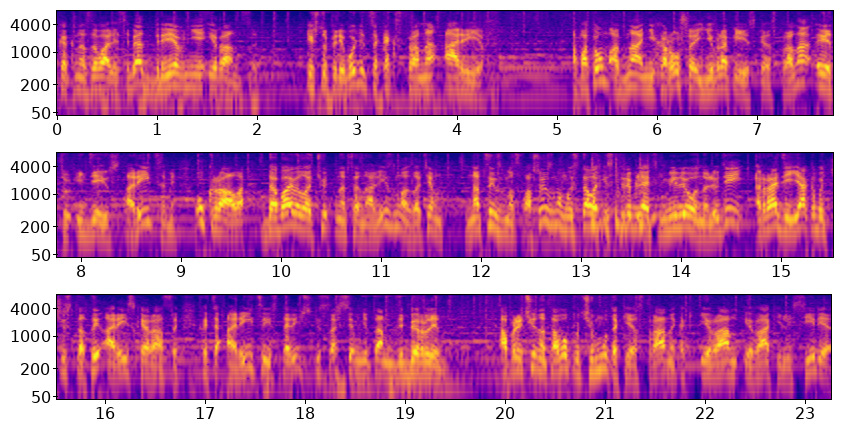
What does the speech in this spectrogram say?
как называли себя древние иранцы, и что переводится как «страна ариев». А потом одна нехорошая европейская страна эту идею с арийцами украла, добавила чуть национализма, затем нацизма с фашизмом и стала истреблять миллионы людей ради якобы чистоты арийской расы. Хотя арийцы исторически совсем не там, где Берлин. А причина того, почему такие страны, как Иран, Ирак или Сирия,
